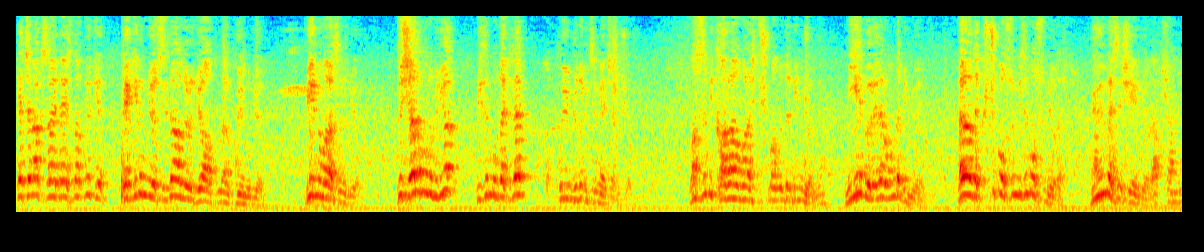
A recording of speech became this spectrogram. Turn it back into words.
geçen Aksaray'da esnaf diyor ki vekilim diyor siz ne alıyoruz diyor altınları kuyumu diyor. Bir numarasınız diyor. Dışarı bunu biliyor. Bizim buradakiler kuyumculuğu bitirmeye çalışıyor. Nasıl bir Kahramanmaraş düşmanlığıdır bilmiyorum ya. Niye böyleler onu da bilmiyorum. Herhalde küçük olsun bizim olsun diyorlar. Büyümesin şehir diyorlar. Akşam bu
